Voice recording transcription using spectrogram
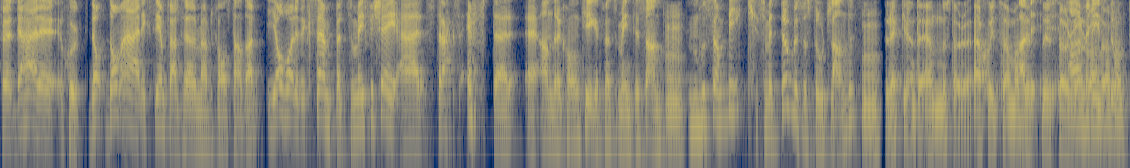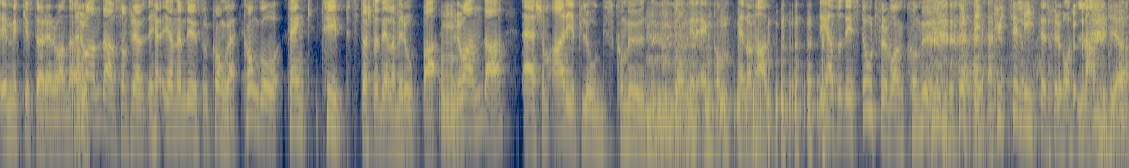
För det här är sjukt. De, de är extremt vältränade med amerikansk standard. Jag har ett exempel som i och för sig är strax efter eh, andra konungakriget, men som är intressant. Mosambik, som är ett dubbelt så stort land. Mm. Räcker det inte ännu större? Äh, skitsamma, Ja, det, det är större ja, än Rwanda det är stort. Det är mycket större än Rwanda. Rwanda, som för jag- jag nämnde ju stort Kongo är. Kongo, tänk typ största delen av Europa. Mm. Rwanda är som Arjeplogs kommun gånger en, kom, en och en halv. Det är, alltså, det är stort för att vara en kommun. Det är pyttelitet för att vara ett land. Ja,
